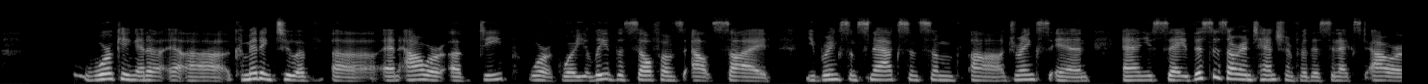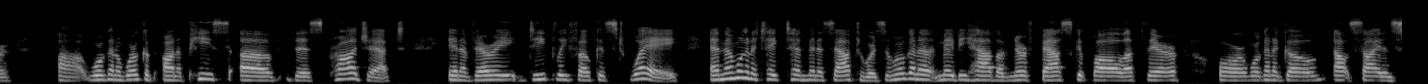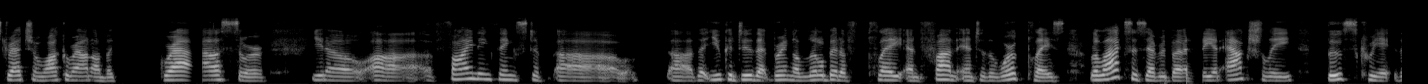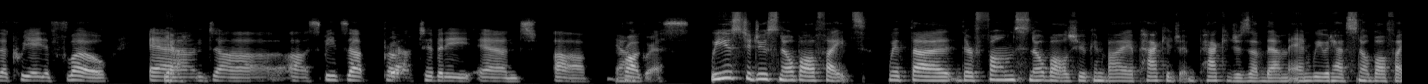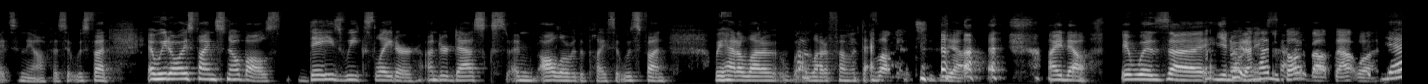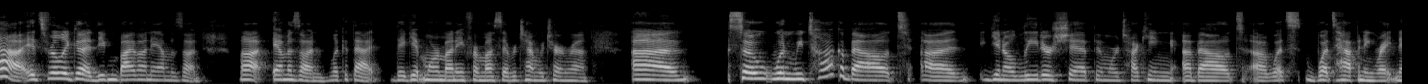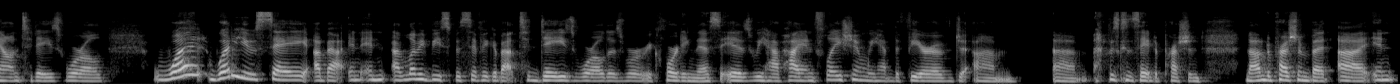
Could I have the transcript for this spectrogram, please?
working at a uh, committing to a, uh, an hour of deep work where you leave the cell phones outside you bring some snacks and some uh, drinks in and you say this is our intention for this next hour uh, we're going to work on a piece of this project in a very deeply focused way. And then we're going to take 10 minutes afterwards and we're going to maybe have a Nerf basketball up there, or we're going to go outside and stretch and walk around on the grass or, you know, uh, finding things to, uh, uh, that you can do that bring a little bit of play and fun into the workplace relaxes everybody and actually boosts create the creative flow and yeah. uh, uh, speeds up productivity yeah. and uh, yeah. progress. We used to do snowball fights with uh, their foam snowballs. You can buy a package packages of them, and we would have snowball fights in the office. It was fun, and we'd always find snowballs days, weeks later under desks and all over the place. It was fun. We had a lot of a lot of fun with that. Love it. Yeah, I know it was. Uh, you know, I hadn't thought about that one. Yeah, it's really good. You can buy them on Amazon. Uh, Amazon, look at that. They get more money from us every time we turn around. Uh, so when we talk about uh, you know leadership and we're talking about uh, what's what's happening right now in today's world what what do you say about and, and uh, let me be specific about today's world as we're recording this is we have high inflation we have the fear of um, um, i was going to say depression not a depression but uh, in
